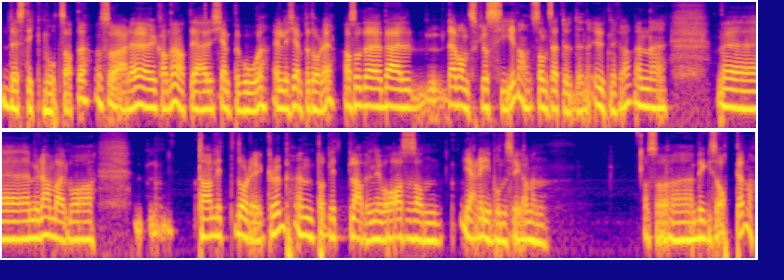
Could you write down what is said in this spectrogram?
det stikk motsatte, så er det, kan det at de er kjempegode eller kjempedårlige. Altså det, er, det er vanskelig å si, da, sånn sett utenfra, men mulig han bare må ta en litt dårligere klubb, enn på et litt lavere nivå. altså sånn, Gjerne i Bundesliga, men også eh, bygge seg opp igjen, da.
